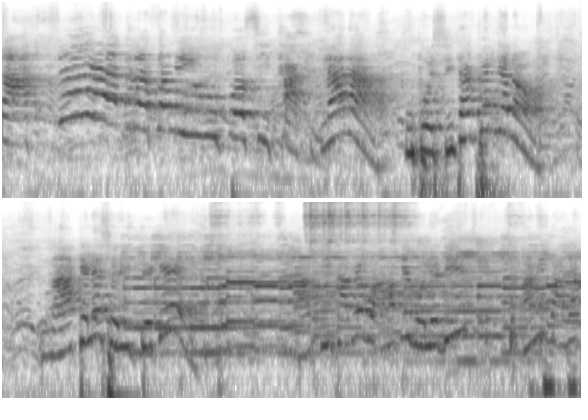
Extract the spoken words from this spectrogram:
রাত্রে একরকমই উপসী থাকি। না না উপস্থিত থাকবেন কেন? না খেলে শরীর থেকে কি খাবে আমাকে বলে দিন। আমি বাজার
